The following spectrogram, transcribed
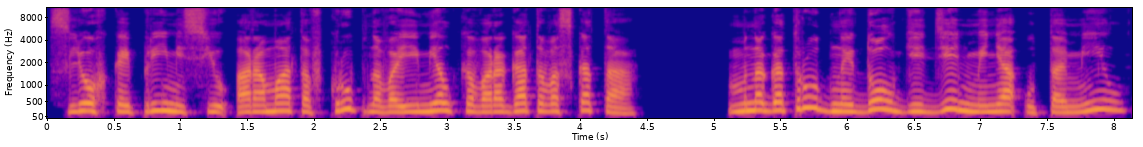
с легкой примесью ароматов крупного и мелкого рогатого скота. Многотрудный долгий день меня утомил,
